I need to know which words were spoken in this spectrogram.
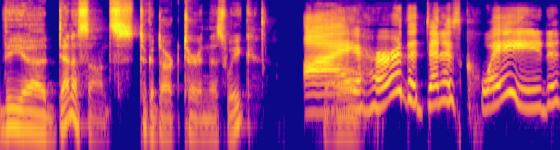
The uh, Renaissance took a dark turn this week. I heard that Dennis Quaid.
